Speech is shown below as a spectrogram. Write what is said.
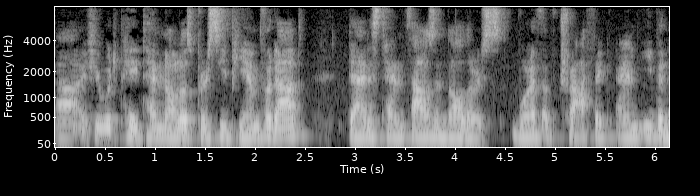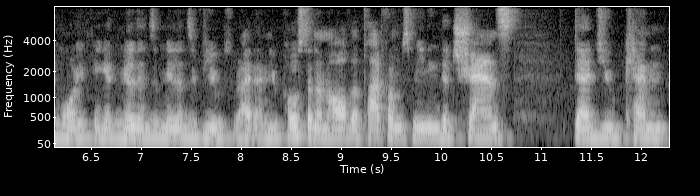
uh, if you would pay $10 per CPM for that, that is $10,000 worth of traffic and even more. You can get millions and millions of views, right? And you post it on all the platforms, meaning the chance that you can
